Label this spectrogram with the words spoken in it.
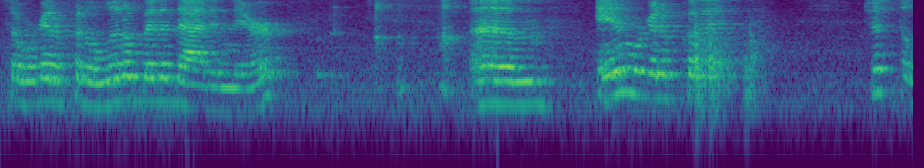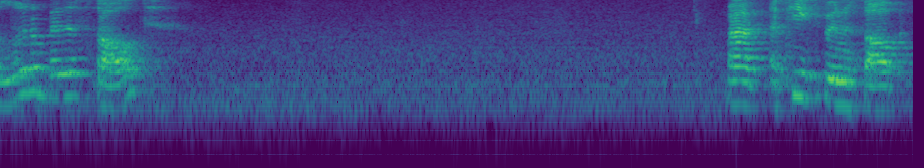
So we're going to put a little bit of that in there. Um, and we're going to put just a little bit of salt. About a teaspoon of salt.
